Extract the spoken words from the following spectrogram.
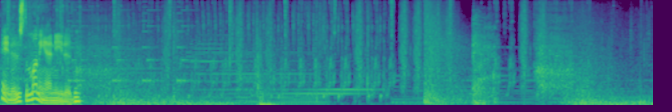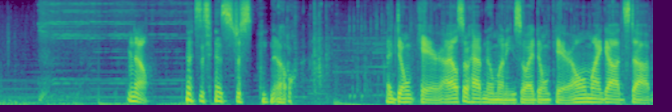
Hey, there's the money I needed. No. it's just no. I don't care. I also have no money, so I don't care. Oh my god, stop.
